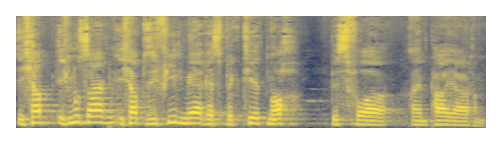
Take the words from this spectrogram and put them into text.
ich habe, ich muss sagen, ich habe sie viel mehr respektiert noch bis vor ein paar Jahren.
